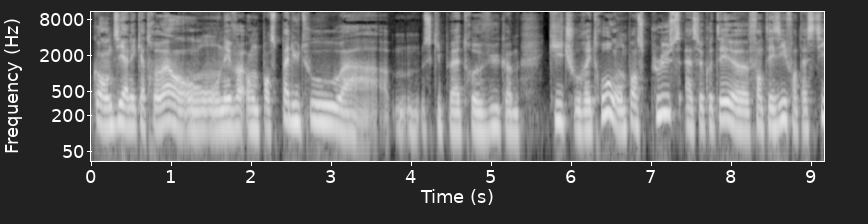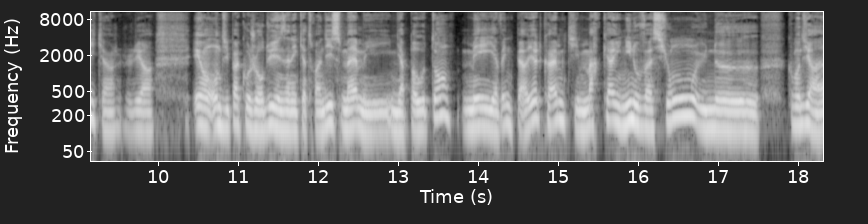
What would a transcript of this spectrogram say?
quand on dit années 80, on, on, éva- on pense pas du tout à ce qui peut être vu comme kitsch ou rétro. On pense plus à ce côté euh, fantasy, fantastique. Hein, je veux dire. Et on, on dit pas qu'aujourd'hui, les années 90, même, il n'y a pas autant, mais il y avait une période quand même qui marqua une innovation, une euh, comment dire, un,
